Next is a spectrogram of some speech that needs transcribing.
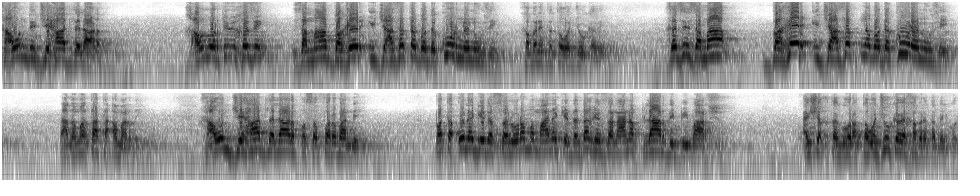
خاوند د جهاد له لاړ خاوند ورته وی خزه زما بغیر اجازه ته به د کور نه نوځي خبره ته توجه کوي خزه زما بغیر اجازت نه به د کور نوځي دا د متا ته امر دی خاون جهاد له لاړ په سفر باندې پته ولګېده څلورمه ماله کې د دغې زنانه پلار دې بیمار شو. عشق ته ګوره توجه کوې خبرې ته بالکل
